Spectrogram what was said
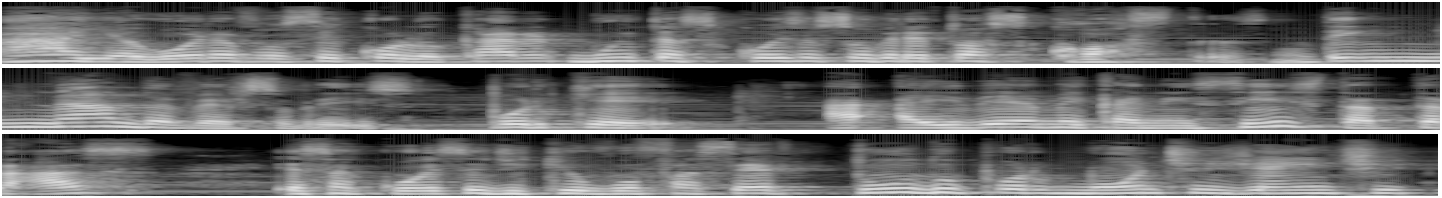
ai, agora você colocar muitas coisas sobre as tuas costas. Não tem nada a ver sobre isso, porque a, a ideia mecanicista traz essa coisa de que eu vou fazer tudo por um monte de gente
